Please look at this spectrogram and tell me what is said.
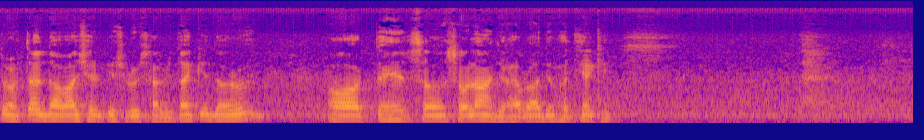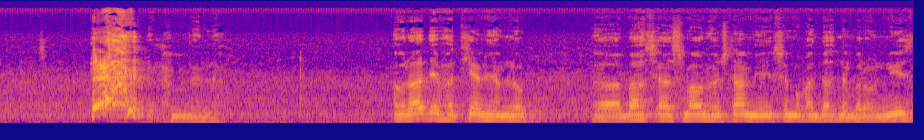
چوہتر دعوت شریف کی شروع ثابتہ کے دور اور تین سو سولہ جو ہے ابراد فتح کی۔ الحمد للہ اوراد فتح میں ہم لوگ بحث اسماء الحسنہ میں اس مقدس نمبر انیس،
